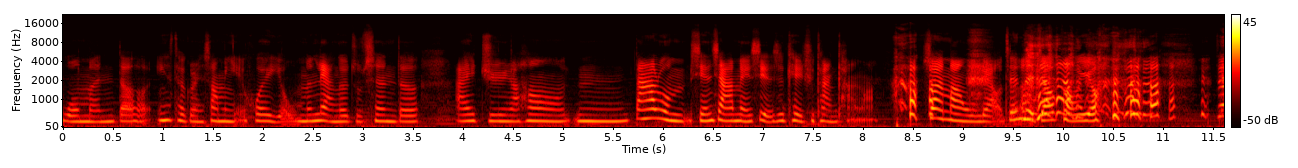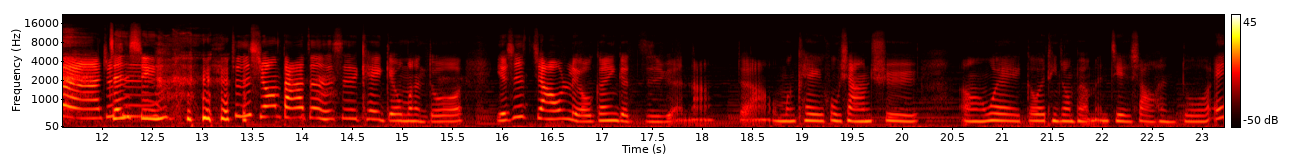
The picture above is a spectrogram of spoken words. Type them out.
我们的 Instagram 上面也会有我们两个主持人的 IG，然后嗯，大家如果闲暇没事也是可以去看看啦，虽然蛮无聊的，真的交朋友，对啊，真心。就是希望大家真的是可以给我们很多，也是交流跟一个资源呐，对啊，我们可以互相去。嗯，为各位听众朋友们介绍很多哎，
